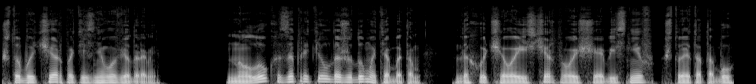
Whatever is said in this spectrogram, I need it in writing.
чтобы черпать из него ведрами. Но Лук запретил даже думать об этом, доходчиво и исчерпывающе объяснив, что это табу.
